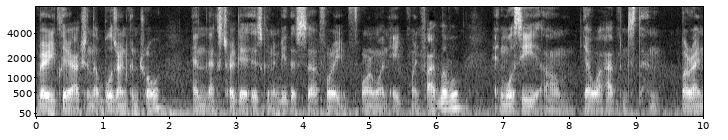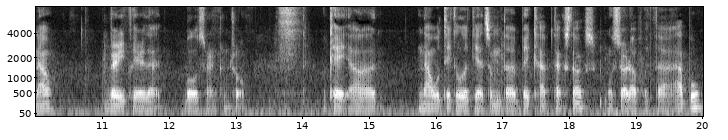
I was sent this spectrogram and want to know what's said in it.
very clear action that bulls are in control. And the next target is going to be this uh, 418.5 level. And we'll see um, yeah, what happens then. But right now, very clear that bulls are in control. Okay, uh, now we'll take a look at some of the big cap tech stocks. We'll start off with uh, Apple.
